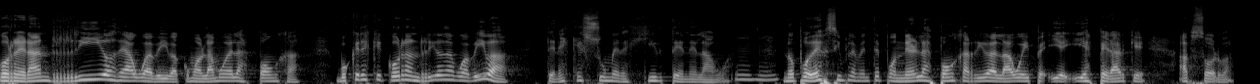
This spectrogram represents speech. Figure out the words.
correrán ríos de agua viva, como hablamos de la esponja. ¿Vos querés que corran ríos de agua viva? Tenés que sumergirte en el agua. No podés simplemente poner la esponja arriba del agua y, y- y esperar que absorba.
